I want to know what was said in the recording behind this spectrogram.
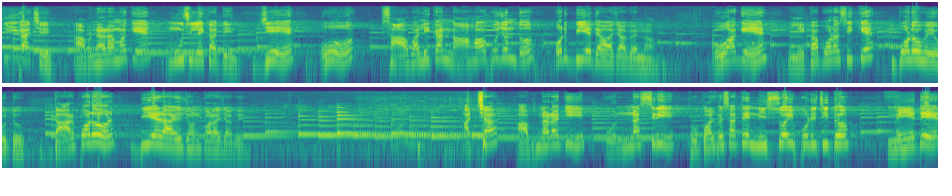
ঠিক আছে, আপনারা আমাকে মুছ লেখা দিন, যে ও সাবালিকা না হওয়া পর্যন্ত ওর বিয়ে দেওয়া যাবে না। ও আগে লেখাপড়া শিখে বড় হয়ে উঠুক, তারপর ওর বিয়ের আয়োজন করা যাবে। আচ্ছা আপনারা কি কন্যাশ্রী প্রকল্পের সাথে নিশ্চয়ই পরিচিত? মেয়েদের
